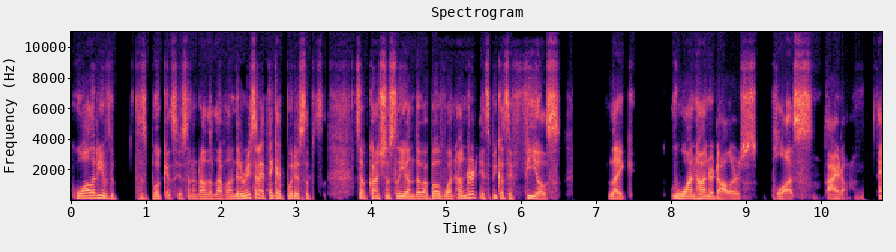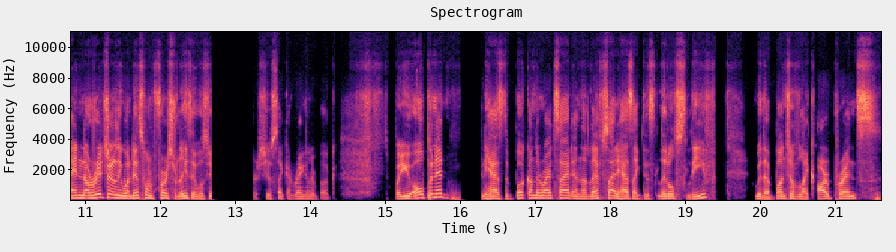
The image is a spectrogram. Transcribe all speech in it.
quality of the this book is just on another level. And the reason I think I put it sub- subconsciously on the above 100 is because it feels like $100 plus item. And originally, when this one first released, it was it's just like a regular book. But you open it, and it has the book on the right side, and the left side it has like this little sleeve with a bunch of like art prints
